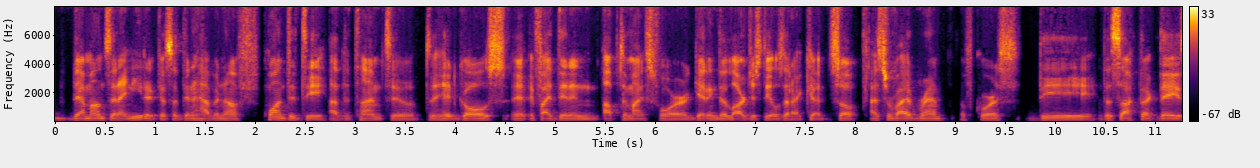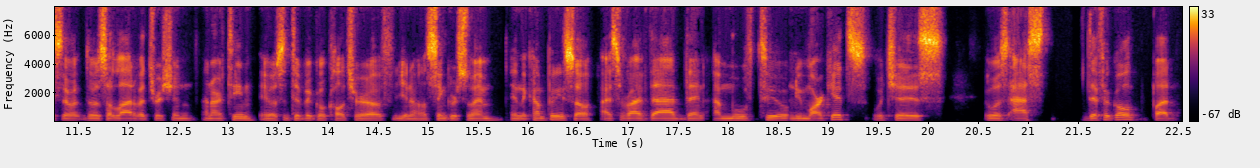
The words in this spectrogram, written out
the amounts that I needed because I didn't have enough quantity at the time to to hit goals if I didn't optimize for getting the largest deals that I could. So I survived ramp, of course. The the Zocdoc days there, was a lot of attrition on our team. It was a typical culture of you know sink or swim in the company. So I survived that. Then I moved to new markets, which is it was as difficult, but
